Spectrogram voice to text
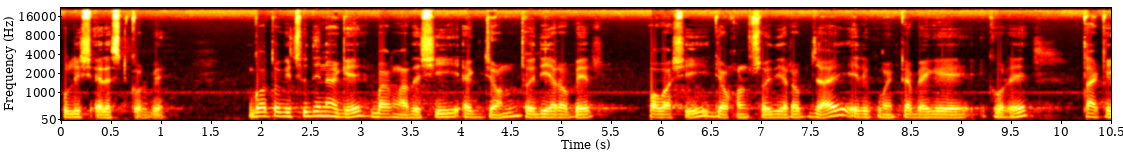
পুলিশ অ্যারেস্ট করবে। গত কিছুদিন আগে বাংলাদেশি একজন সৌদি আরবের প্রবাসী যখন সৌদি আরব যায়, এরকম একটা ব্যাগে করে তাকে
